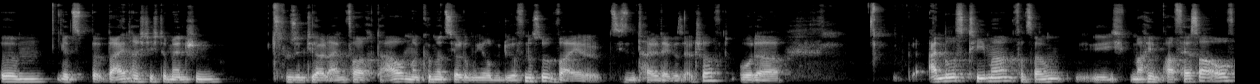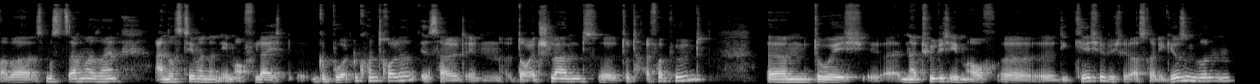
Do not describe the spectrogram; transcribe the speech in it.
ähm, jetzt beeinträchtigte Menschen, sind die halt einfach da und man kümmert sich halt um ihre Bedürfnisse, weil sie sind Teil der Gesellschaft? Oder anderes Thema, Verzeihung, ich mache hier ein paar Fässer auf, aber es muss jetzt auch mal sein. Anderes Thema dann eben auch vielleicht Geburtenkontrolle, ist halt in Deutschland äh, total verpönt. Ähm, durch äh, natürlich eben auch äh, die Kirche, durch, aus religiösen Gründen,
